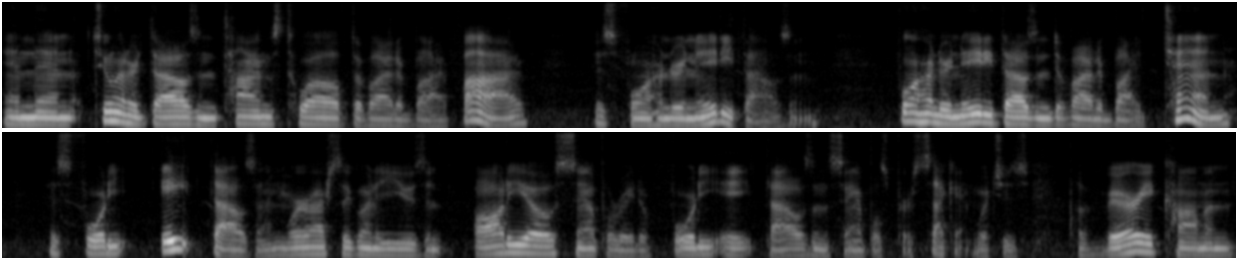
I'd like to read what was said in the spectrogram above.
And then 200,000 times 12 divided by 5 is 480,000. 480,000 divided by 10 is 48,000. We're actually going to use an audio sample rate of 48,000 samples per second, which is a very common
